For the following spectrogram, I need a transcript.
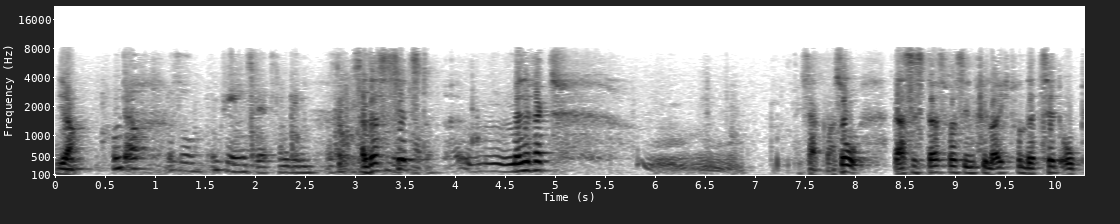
Ja. Und auch also, empfehlenswert von dem. Also, das ist jetzt äh, im Endeffekt, ich sag mal so, das ist das, was ihn vielleicht von der ZOP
